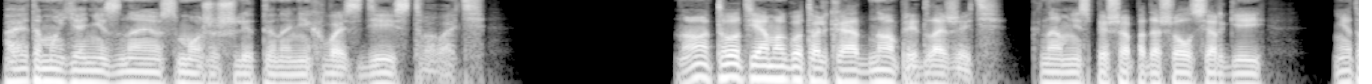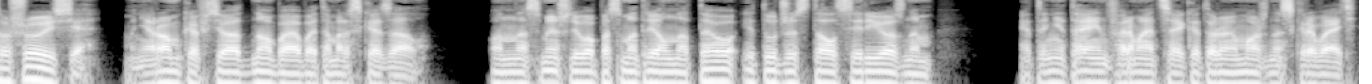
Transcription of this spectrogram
поэтому я не знаю, сможешь ли ты на них воздействовать. «Но тут я могу только одно предложить», к нам не спеша подошел Сергей. «Не тушуйся, мне Ромка все одно бы об этом рассказал». Он насмешливо посмотрел на Тео и тут же стал серьезным. «Это не та информация, которую можно скрывать.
